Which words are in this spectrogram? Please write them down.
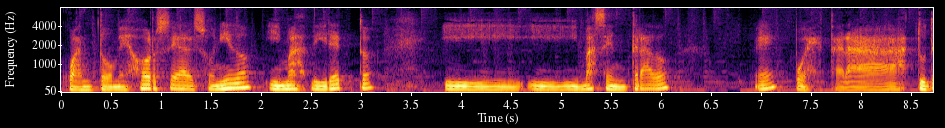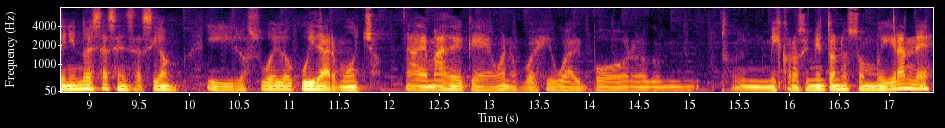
Cuanto mejor sea el sonido y más directo y, más centrado, ¿eh? pues estarás tú teniendo esa sensación y lo suelo cuidar mucho. Además de que, bueno, pues igual por mis conocimientos no son muy grandes,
